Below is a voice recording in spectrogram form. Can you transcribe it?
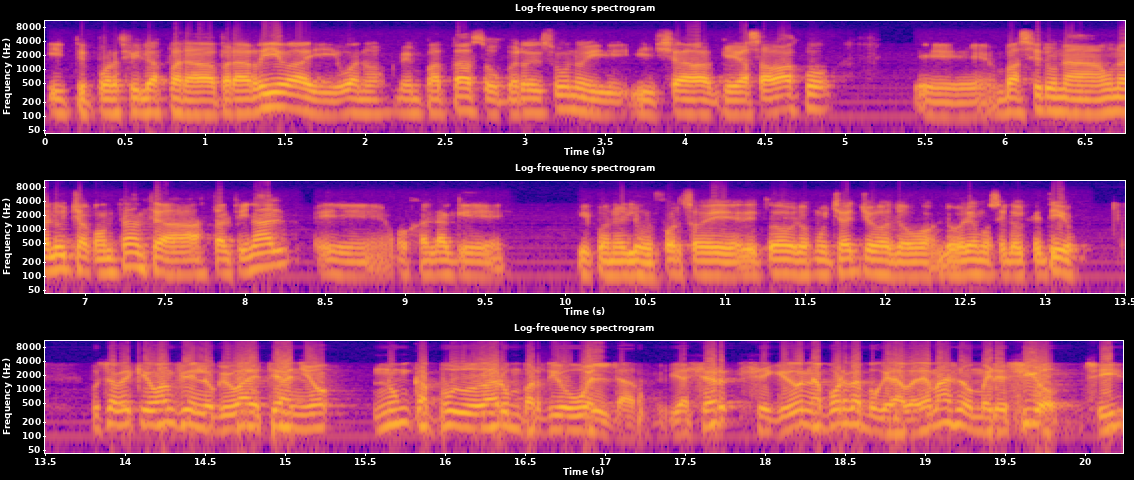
te perfilás para, para arriba y bueno, me empatás o perdés uno y, ya quedas abajo. va a ser una, una, lucha constante hasta el final. ojalá que, con el esfuerzo de, todos los muchachos lo, logremos el objetivo. Vos sabés que Banfield en lo que va de este año nunca pudo dar un partido vuelta. Y ayer se quedó en la puerta porque además lo mereció, ¿sí?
